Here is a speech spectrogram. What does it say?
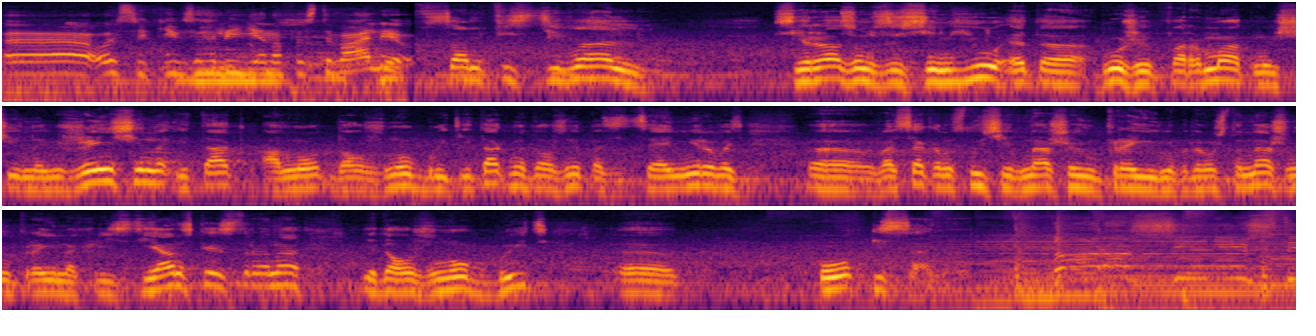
Е, ось які взагалі є на фестивалі. Сам фестиваль «Все разом за семью» – это божий формат мужчина и женщина, и так оно должно быть. И так мы должны позиционировать, э, во всяком случае, в нашей Украине, потому что наша Украина христианская страна, и должно быть э, по Писанию. Дорожче, ніж ти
